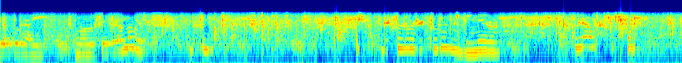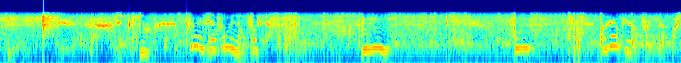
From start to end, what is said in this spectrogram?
la por ahí. No lo sé, pero no me... Después ahora todo mi dinero. Laura, uy. Se cayó. Pónganse, ábreme la puerta. Mm. Mm. Ábreme la puerta. Ay,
